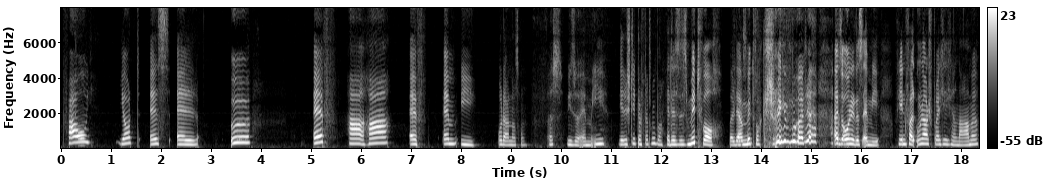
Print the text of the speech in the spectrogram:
V J S L Ö F H H F M I oder andersrum. was? Wieso MI? Ja, das steht doch da drüber. Ja, das ist Mittwoch, weil der am. Mittwoch geschrieben wurde. Also ohne das MI. Auf jeden Fall unaussprechlicher Name.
